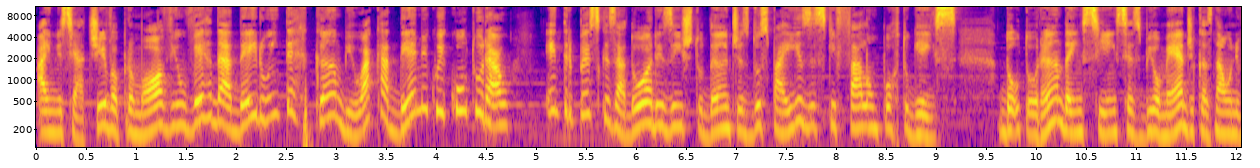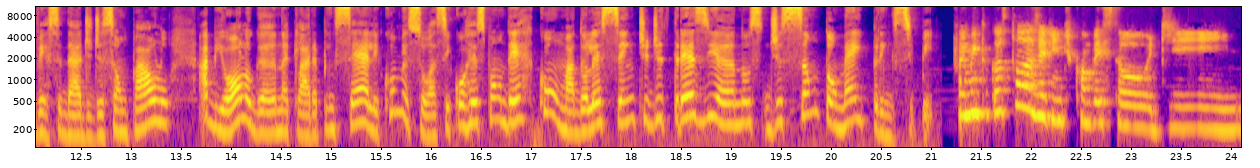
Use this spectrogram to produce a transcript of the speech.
A iniciativa promove um verdadeiro intercâmbio acadêmico e cultural entre pesquisadores e estudantes dos países que falam português. Doutoranda em Ciências Biomédicas na Universidade de São Paulo, a bióloga Ana Clara Pincelli começou a se corresponder com uma adolescente de 13 anos de São Tomé e Príncipe. Foi muito gostoso, a gente conversou de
